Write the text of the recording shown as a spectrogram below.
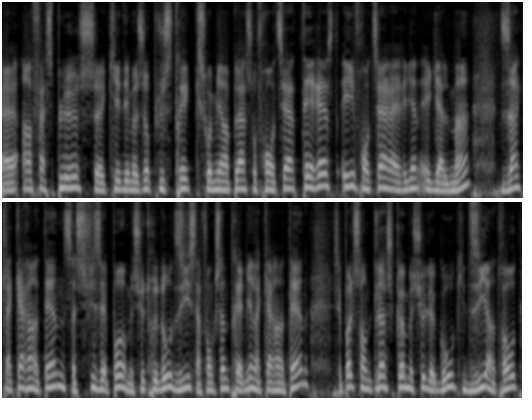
euh, en fasse plus, qu'il y ait des mesures plus strictes qui soient mises en place aux frontières terrestres et frontières aériennes également, disant que la quarantaine, ça suffisait pas. Monsieur Trudeau dit ça fonctionne très bien la quarantaine. C'est pas le son de cloche comme Monsieur Legault qui dit entre autres,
